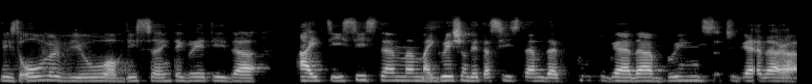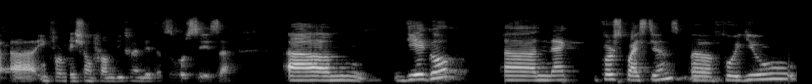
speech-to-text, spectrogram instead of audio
This overview of this uh, integrated uh, IT system, uh, migration data system that put together, brings together uh, information from different data sources. Um, Diego, uh, next, first questions for you.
